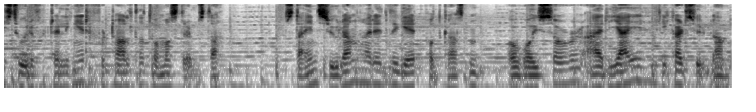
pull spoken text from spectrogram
Historiefortellinger fortalt av Thomas Strømstad. Stein Suland har redigert podkasten, og voiceover er jeg, Rikard Surland.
